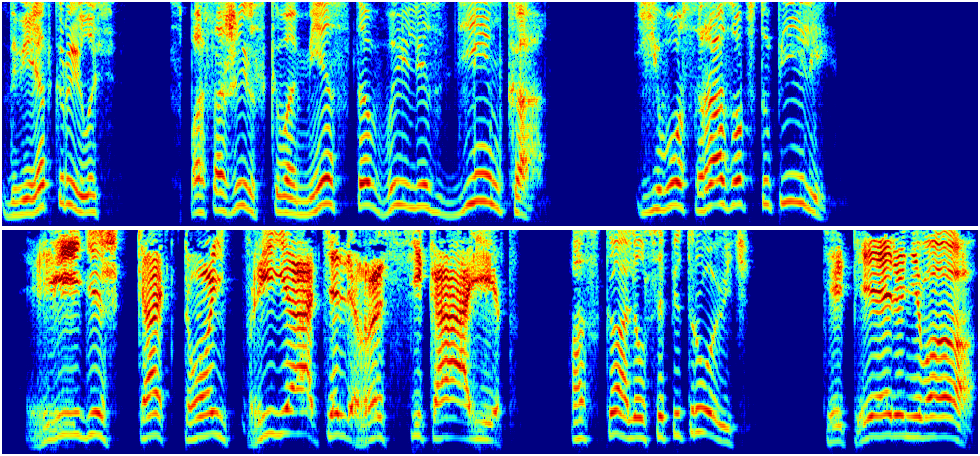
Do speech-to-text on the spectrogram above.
Дверь открылась. С пассажирского места вылез Димка. Его сразу обступили. «Видишь, как твой приятель рассекает!» — оскалился Петрович. «Теперь у него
